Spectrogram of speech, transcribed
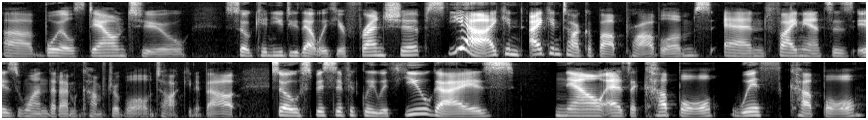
uh, boils down to. So can you do that with your friendships? Yeah, I can. I can talk about problems, and finances is one that I'm comfortable talking about. So specifically with you guys now as a couple with couple,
